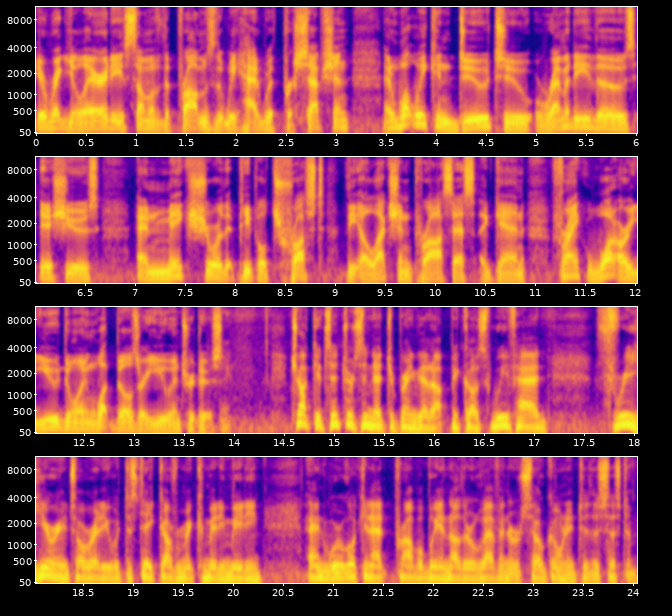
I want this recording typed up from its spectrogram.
irregularities, some of the problems that we had with perception, and what we can do to remedy those issues and make sure that people trust the election process again. Frank, what are you doing? What bills are you introducing? Chuck, it's interesting that you bring that up because we've had three hearings already with the state government committee meeting, and we're looking at probably another 11 or so going into the system.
